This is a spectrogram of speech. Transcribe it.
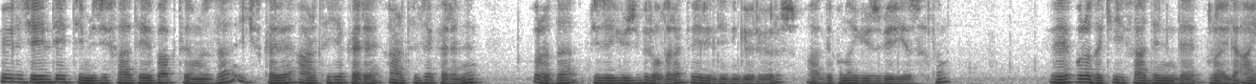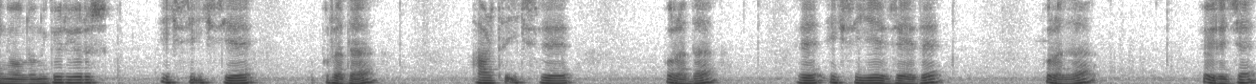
Böylece elde ettiğimiz ifadeye baktığımızda x kare artı y kare artı z karenin burada bize 101 olarak verildiğini görüyoruz. O halde buna 101 yazalım. Ve buradaki ifadenin de burayla aynı olduğunu görüyoruz. Eksi xy burada artı xz burada ve eksi yz de burada. Böylece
